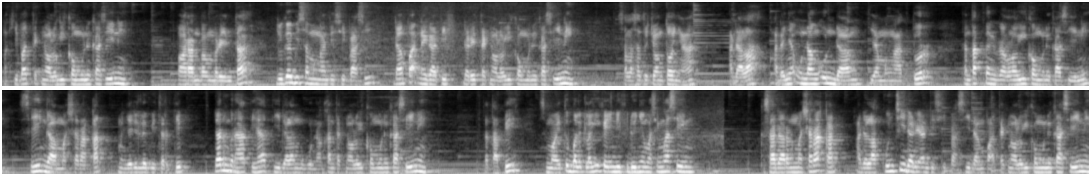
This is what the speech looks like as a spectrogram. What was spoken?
akibat teknologi komunikasi ini. Peran pemerintah juga bisa mengantisipasi dampak negatif dari teknologi komunikasi ini. Salah satu contohnya adalah adanya undang-undang yang mengatur tentang teknologi komunikasi ini sehingga masyarakat menjadi lebih tertib dan berhati-hati dalam menggunakan teknologi komunikasi ini. Tetapi, semua itu balik lagi ke individunya masing-masing. Kesadaran masyarakat adalah kunci dari antisipasi dampak teknologi komunikasi ini.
